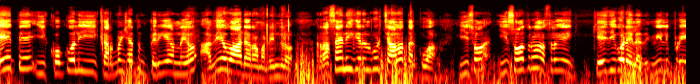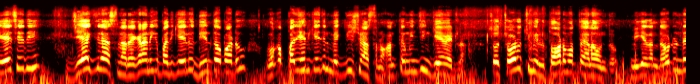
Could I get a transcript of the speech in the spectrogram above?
ఏ అయితే ఈ కొక్కోలు ఈ కర్బన్ శాతం పెరిగే ఉన్నాయో అవే వాడారన్నమాట ఇందులో. రసాయనిక ఎరువులు కూడా చాలా తక్కువ. ఈ సో ఈ సంవత్సరం అసలు కేజీ కూడా వేయలేదు. వీళ్ళు ఇప్పుడు వేసేది జియాక్సిల్ వేస్తున్నారు. ఎకరానికి పది కేజీలు. దీంతో పాటు ఒక పదిహేను కేజీలు మెగ్నీషియం వేస్తున్నాం. అంతకుమించి ఇంకేం ఎట్లా సో చూడొచ్చు మీరు తోట మొత్తం ఎలా ఉందో. మీకు ఏదైనా డౌట్ ఉంటే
